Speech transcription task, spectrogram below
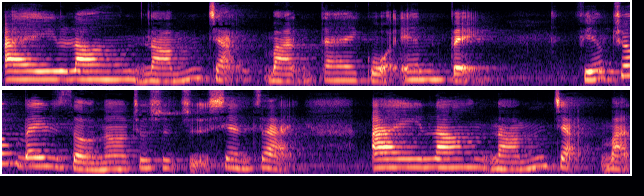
ai đang nắm chặt bàn tay của em vậy? phía trước bây giờ 呢，就是指现在。ai đang nắm chặt bàn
